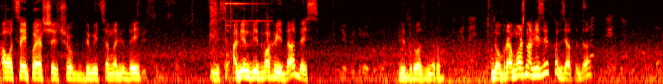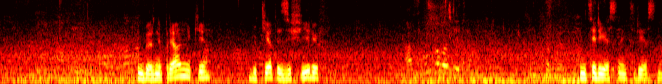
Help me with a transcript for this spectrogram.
А оцей перший, щоб дивитися на людей. 800. Вісім. А він від ваги, да, десь? Ні, від розміру. Від розміру. Добре, а можна візитку взяти, да? Імбирні пряники, букети зефірів. Интересно, интересно.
